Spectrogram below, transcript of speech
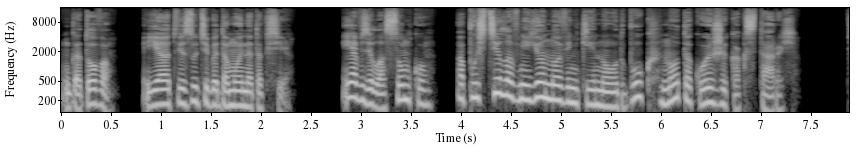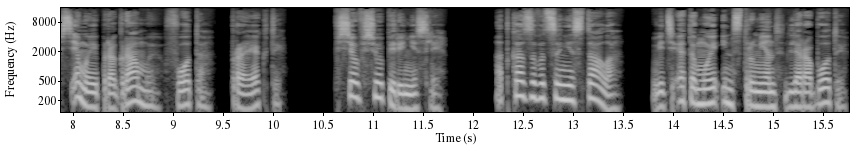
«Готово. Я отвезу тебя домой на такси». Я взяла сумку, опустила в нее новенький ноутбук, но такой же, как старый. Все мои программы, фото, проекты. все все перенесли. Отказываться не стала, ведь это мой инструмент для работы.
